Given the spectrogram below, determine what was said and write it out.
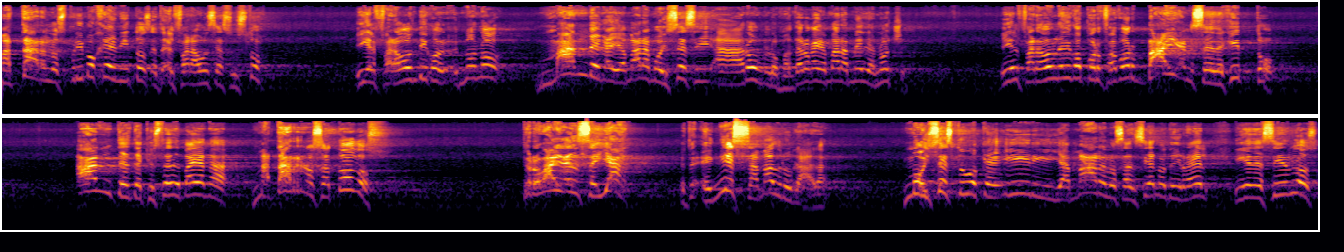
matar a los primogénitos, el faraón se asustó. Y el faraón dijo, no, no, manden a llamar a Moisés y a Aarón. Los mandaron a llamar a medianoche. Y el faraón le dijo, por favor, váyanse de Egipto antes de que ustedes vayan a matarnos a todos. Pero váyanse ya. en esa madrugada, Moisés tuvo que ir y llamar a los ancianos de Israel y decirlos,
